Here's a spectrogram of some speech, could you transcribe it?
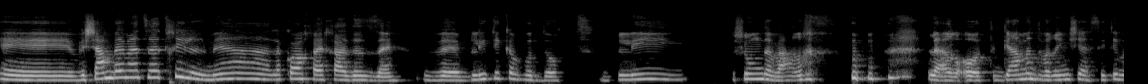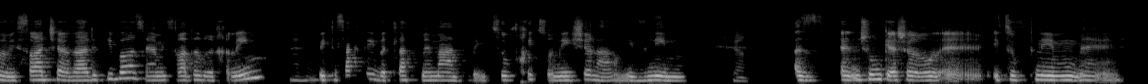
אה, ושם באמת זה התחיל, מהלקוח האחד הזה, ובלי תיק עבודות, בלי שום דבר להראות. גם הדברים שעשיתי במשרד שעבדתי בו, זה היה משרד אדריכלים, mm-hmm. והתעסקתי בתלת מימד, בעיצוב חיצוני של המבנים. כן. אז אין שום קשר לעיצוב פנים אה,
